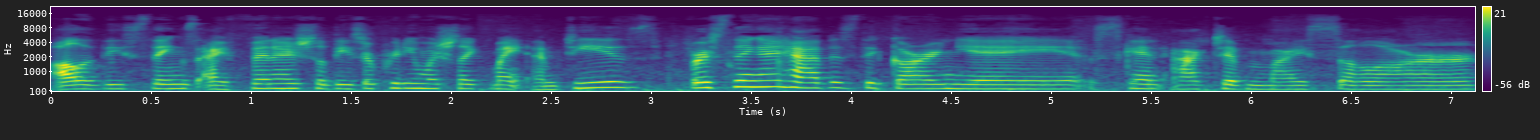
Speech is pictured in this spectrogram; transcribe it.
all of these things I finished. So these are pretty much like my empties. First thing I have is the Garnier Skin Active Micellar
